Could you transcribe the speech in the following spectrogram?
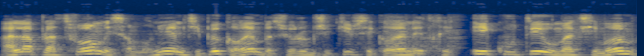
à la plateforme et ça m'ennuie un petit peu quand même parce que l'objectif c'est quand même d'être écouté au maximum.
